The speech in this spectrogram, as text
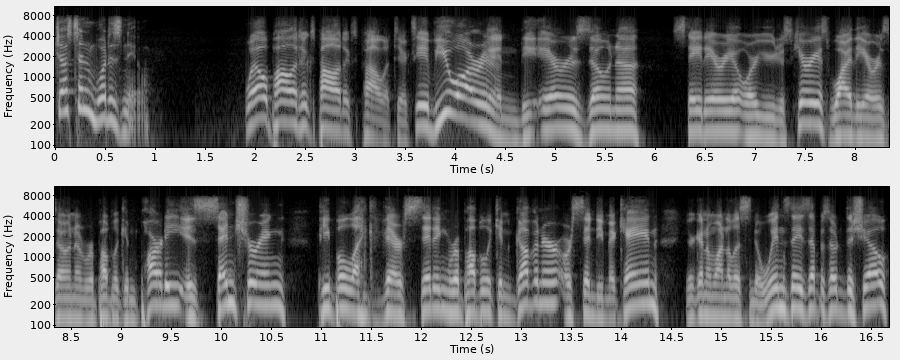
Justin, what is new? Well, politics, politics, politics. If you are in the Arizona state area or you're just curious why the Arizona Republican Party is censuring people like their sitting Republican governor or Cindy McCain, you're going to want to listen to Wednesday's episode of the show.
